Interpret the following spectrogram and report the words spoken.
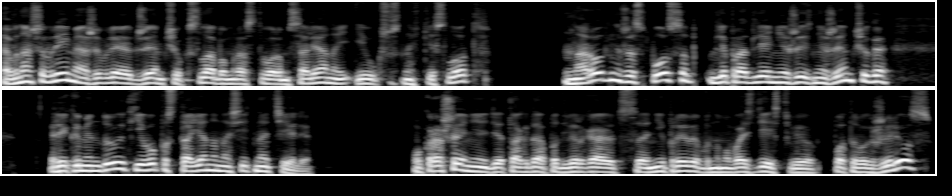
В наше время оживляют жемчуг слабым раствором соляной и уксусных кислот. Народный же способ для продления жизни жемчуга рекомендует его постоянно носить на теле. Украшения, где тогда подвергаются непрерывному воздействию потовых желез,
